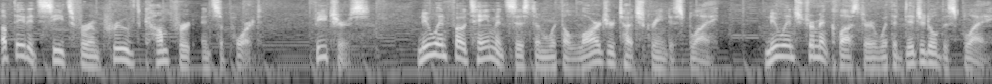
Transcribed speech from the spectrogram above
Updated seats for improved comfort and support. Features. New infotainment system with a larger touchscreen display. New instrument cluster with a digital display.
